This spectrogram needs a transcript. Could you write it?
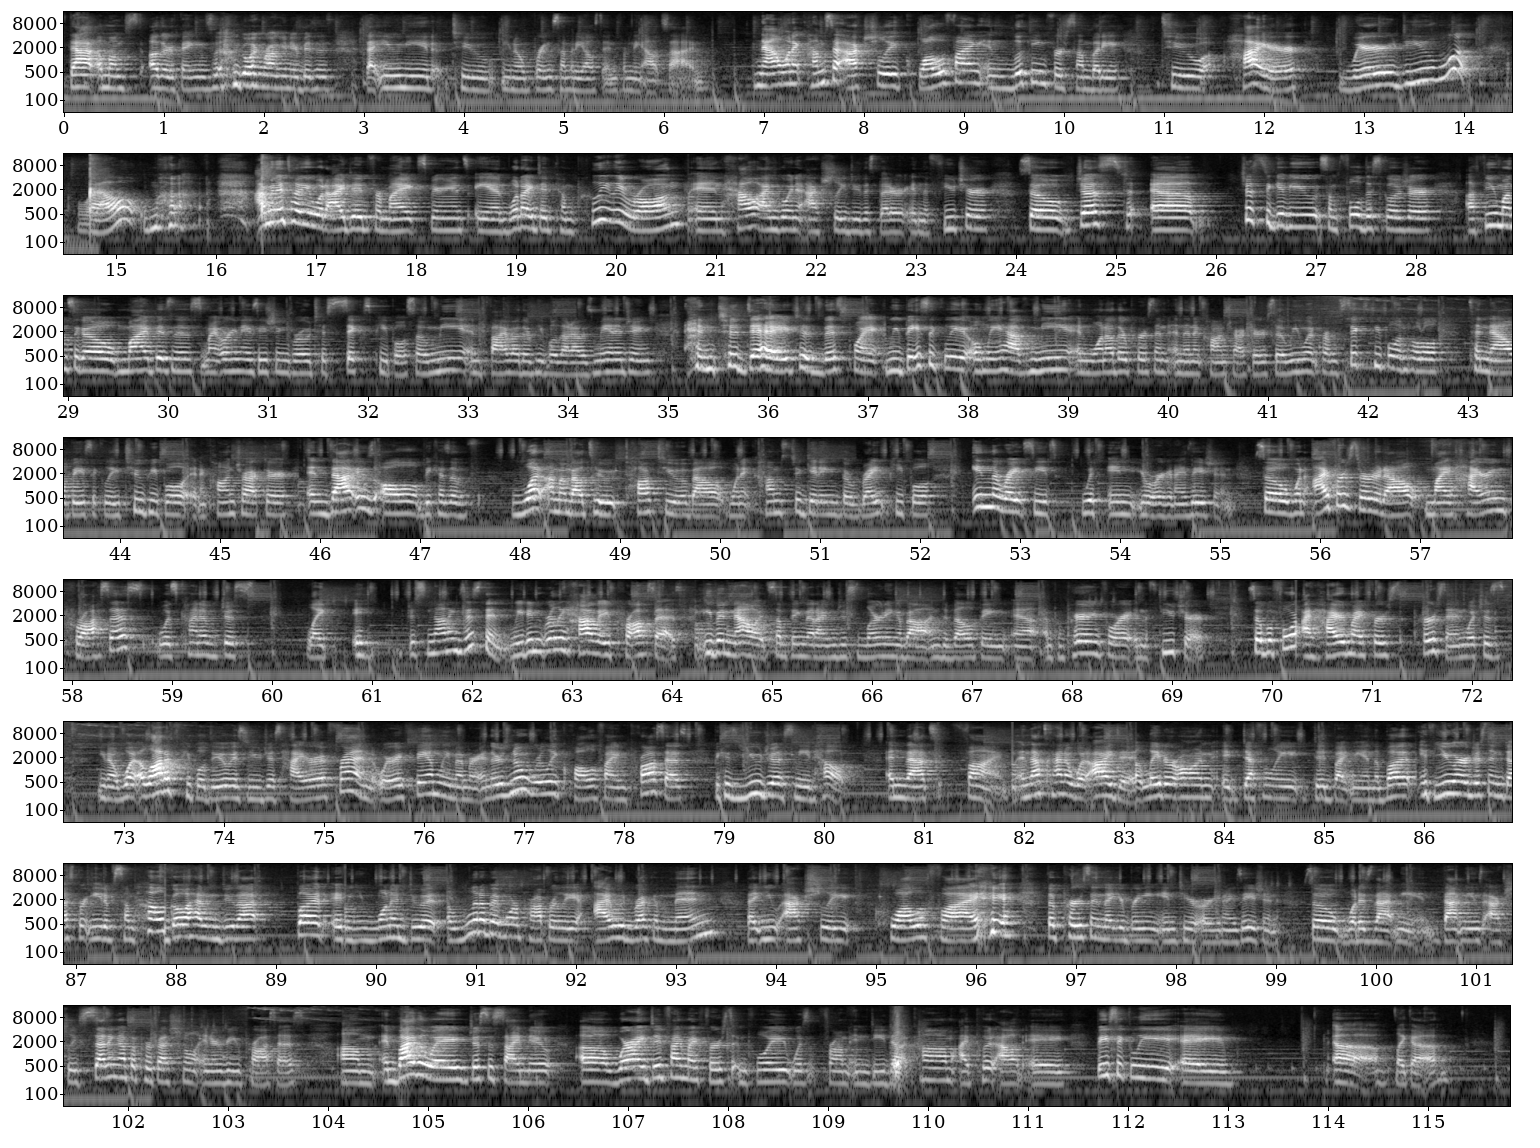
that amongst other things going wrong in your business that you need to, you know, bring somebody else in from the outside. Now, when it comes to actually qualifying and looking for somebody to hire, where do you look? Well, I'm gonna tell you what I did from my experience and what I did completely wrong and how I'm going to actually do this better in the future. So just, uh, just to give you some full disclosure, a few months ago, my business, my organization grew to six people. So me and five other people that I was managing. And today, to this point, we basically only have me and one other person and then a contractor. So we went from six people in total to now basically two people and a contractor. And that is all because of what I'm about to talk to you about when it comes to getting the right people in the right seats within your organization. So when I first started out, my hiring process was kind of just like it just non-existent. We didn't really have a process. Even now, it's something that I'm just learning about and developing uh, and preparing for it in the future. So before I hired my first person, which is you know, what a lot of people do is you just hire a friend or a family member and there's no really qualifying process because you just need help and that's fine. And that's kind of what I did. Later on, it definitely did bite me in the butt. If you are just in desperate need of some help, go ahead and do that. But if you wanna do it a little bit more properly, I would recommend that you actually qualify the person that you're bringing into your organization. So what does that mean? That means actually setting up a professional interview process. Um, and by the way, just a side note, uh, where I did find my first employee was from Indeed.com. I put out a, basically a, uh, like a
